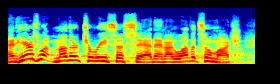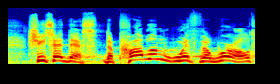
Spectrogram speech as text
And here's what Mother Teresa said, and I love it so much. She said this The problem with the world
